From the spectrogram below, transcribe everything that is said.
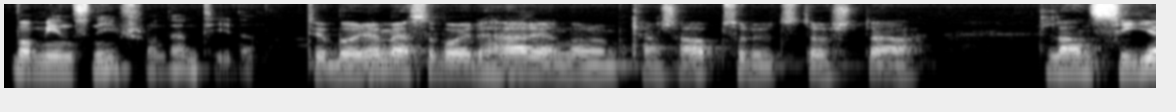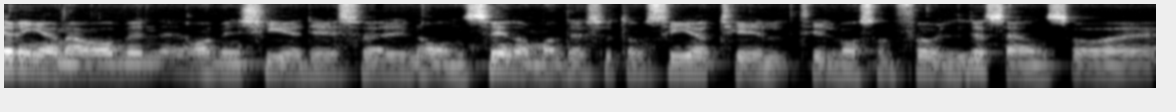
Vad minns ni från den tiden? Till att börja med så var ju det här en av de kanske absolut största lanseringarna av en, av en kedja i Sverige någonsin. Om man dessutom ser till, till vad som följde sen så, eh,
